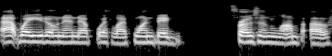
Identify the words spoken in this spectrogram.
That way you don't end up with like one big frozen lump of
